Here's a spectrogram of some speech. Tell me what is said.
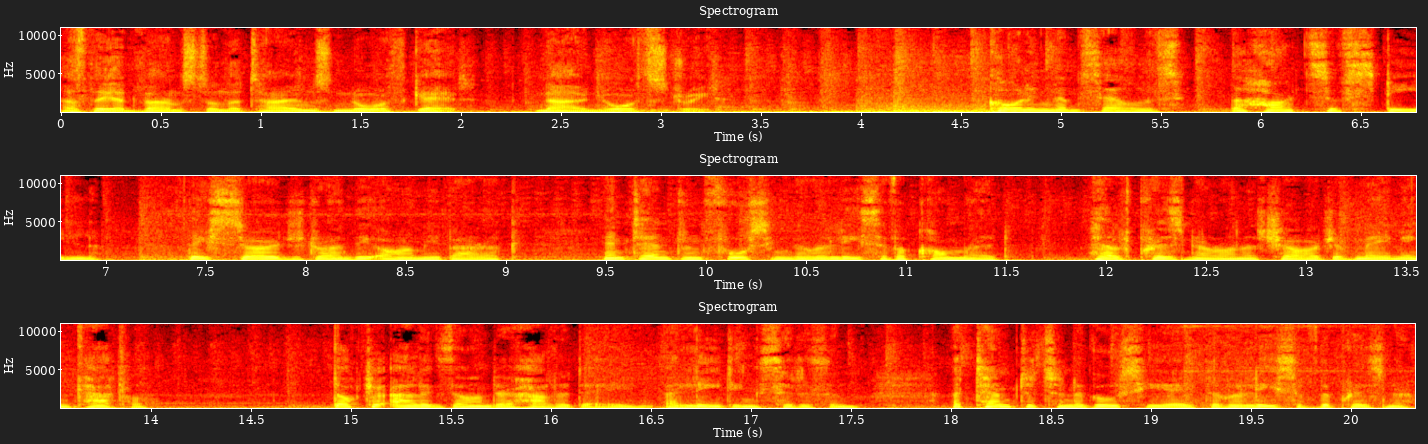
as they advanced on the town's North Gate, now North Street. Calling themselves the Hearts of Steel, they surged round the army barrack, intent on forcing the release of a comrade, held prisoner on a charge of maiming cattle. Dr. Alexander Halliday, a leading citizen, attempted to negotiate the release of the prisoner.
